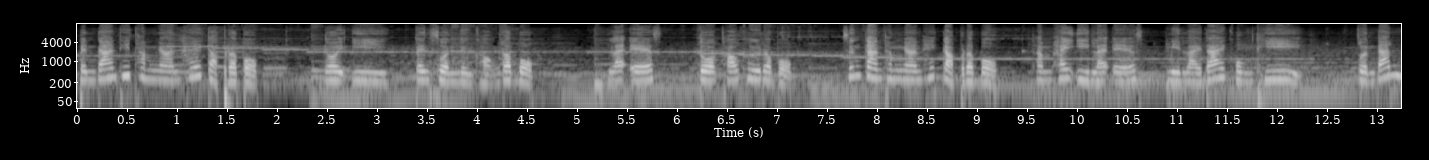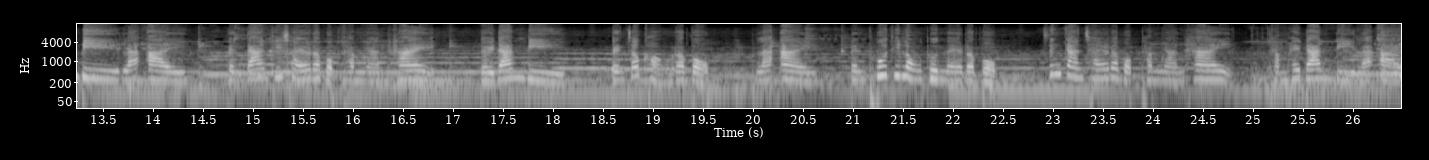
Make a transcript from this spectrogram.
เป็นด้านที่ทำงานให้กับระบบ โดย E เป็นส่วนหนึ่งของระบบ และ S ตัวเขาคือระบบ ซึ่งการทำงานให้กับระบบทำให้ E และ S มีรายได้คงที่ ส่วนด้าน B และ I เป็นด้านที่ใช้ระบบทำงานให้ โดยด้าน B เป็นเจ้าของระบบ และ I เป็นผู้ที่ลงทุนในระบบ ซึ่งการใช้ระบบทำงานให้ทำให้ด้าน B และ I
